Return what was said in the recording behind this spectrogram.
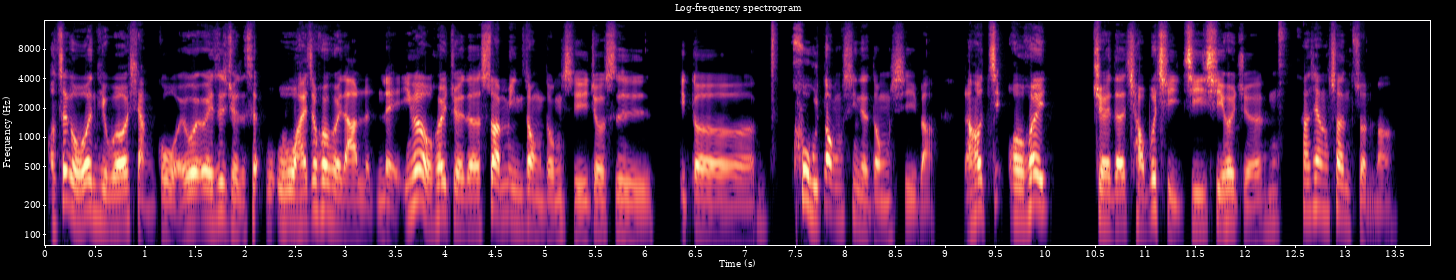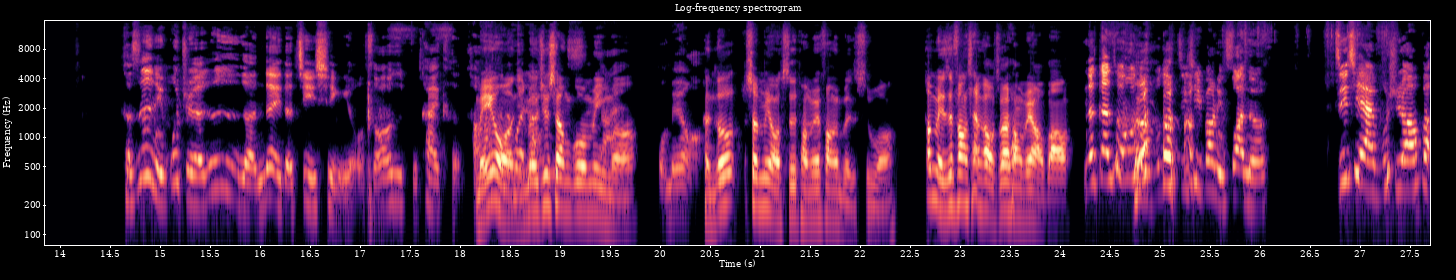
哦，这个问题我有想过，我我也是觉得是，我我还是会回答人类，因为我会觉得算命这种东西就是一个互动性的东西吧。然后机我会觉得瞧不起机器，会觉得、嗯、它这样算准吗？可是你不觉得就是人类的记性有时候是不太可靠？没有啊，你没有去算过命？吗？我没有啊。很多算命老师旁边放一本书哦，他每次放参考书在旁边，好不好？那干脆为什么不让机器帮你算呢？机器还不需要放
